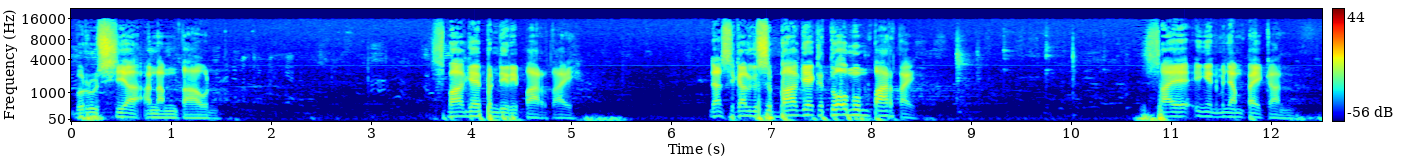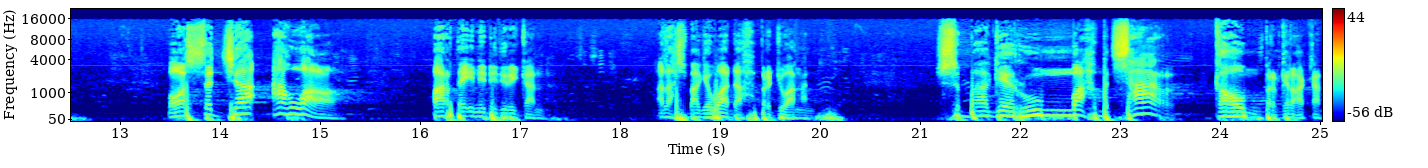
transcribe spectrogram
berusia enam tahun. Sebagai pendiri partai. Dan sekaligus sebagai ketua umum partai, saya ingin menyampaikan bahwa sejak awal partai ini didirikan adalah sebagai wadah perjuangan, sebagai rumah besar kaum pergerakan.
